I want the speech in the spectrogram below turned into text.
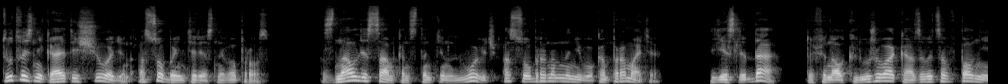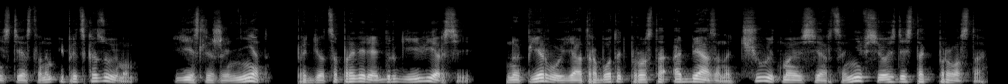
Тут возникает еще один особо интересный вопрос. Знал ли сам Константин Львович о собранном на него компромате? Если да, то финал Клюжева оказывается вполне естественным и предсказуемым. Если же нет, придется проверять другие версии. Но первую я отработать просто обязана, чует мое сердце, не все здесь так просто.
